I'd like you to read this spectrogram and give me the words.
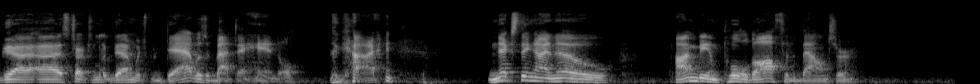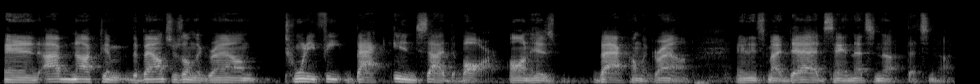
guy eyes start to look down, which my dad was about to handle the guy. Next thing I know, I'm being pulled off of the bouncer, and I've knocked him. The bouncer's on the ground, 20 feet back inside the bar, on his back on the ground, and it's my dad saying, "That's enough. That's enough.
